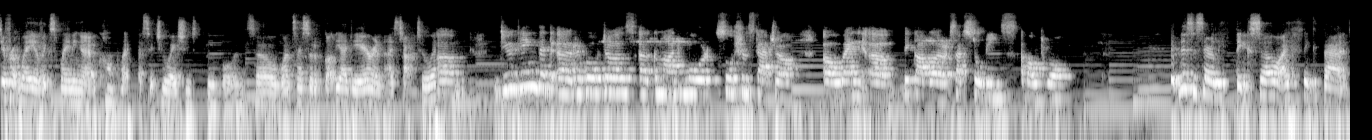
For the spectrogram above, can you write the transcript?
different way of explaining a complex situation to people. And so once I sort of got the idea and I stuck to it. Um, do you think that uh, reporters uh, command more social stature uh, when uh, they cover such stories about war? Don't necessarily think so. I think that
